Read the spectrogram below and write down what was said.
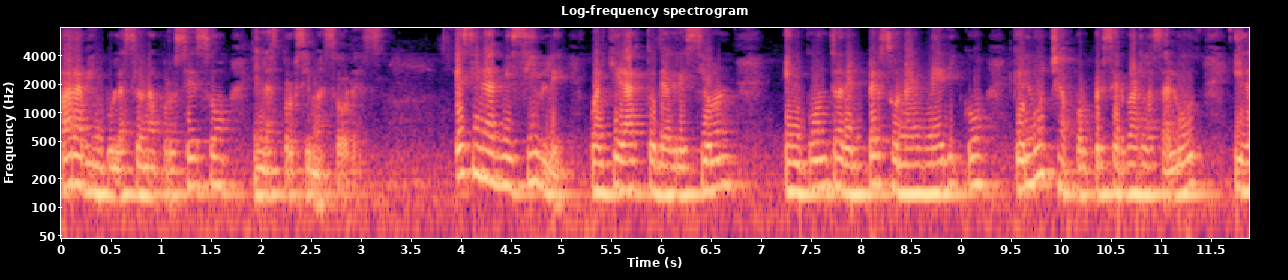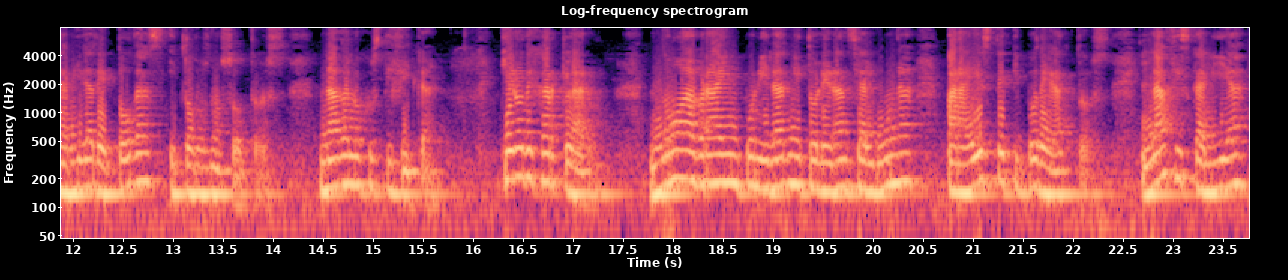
para vinculación a proceso en las próximas horas. Es inadmisible cualquier acto de agresión en contra del personal médico que lucha por preservar la salud y la vida de todas y todos nosotros. Nada lo justifica. Quiero dejar claro, no habrá impunidad ni tolerancia alguna para este tipo de actos. La Fiscalía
